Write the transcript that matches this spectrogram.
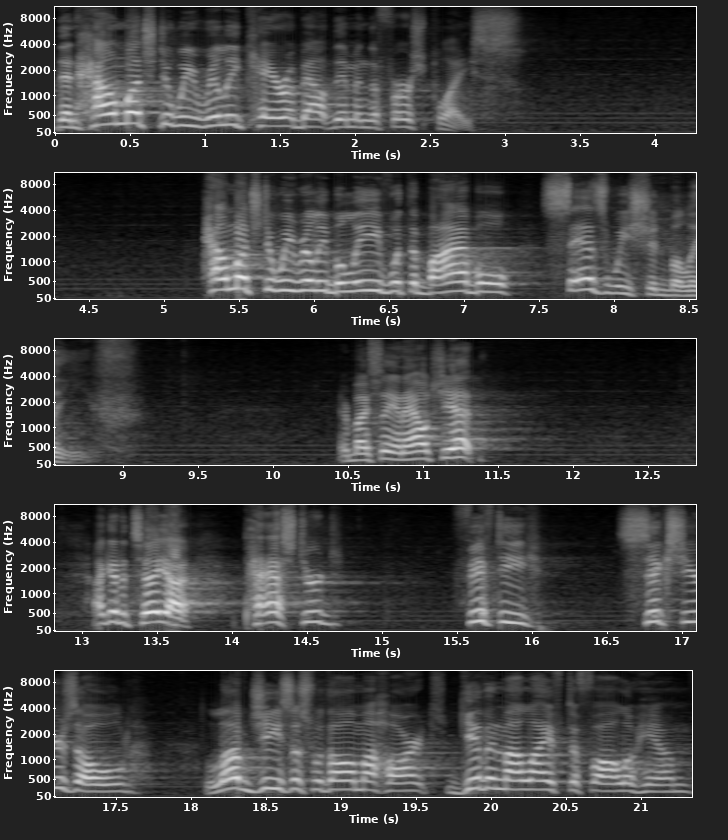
then how much do we really care about them in the first place? How much do we really believe what the Bible says we should believe? Everybody saying ouch yet? I got to tell you, I pastored, 56 years old, loved Jesus with all my heart, given my life to follow him.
